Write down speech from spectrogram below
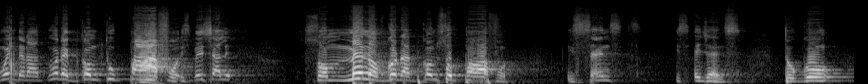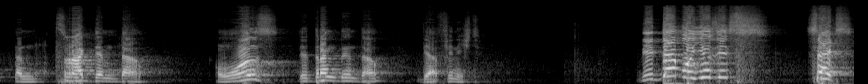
when they, are, when they become too powerful, especially some men of God have become so powerful. He sends his agents to go and track them down. And once they drag them down, they are finished. The devil uses sex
